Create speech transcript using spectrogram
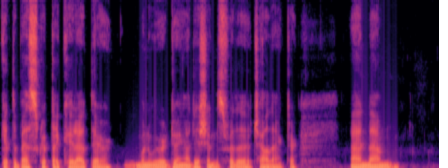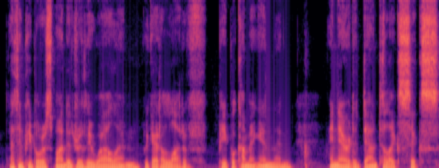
get the best script I could out there when we were doing auditions for the child actor. And um, I think people responded really well, and we got a lot of people coming in, and I narrowed it down to like six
